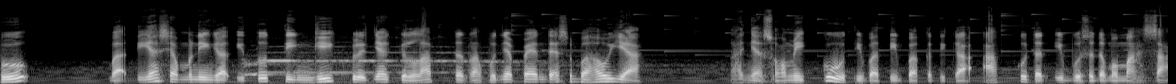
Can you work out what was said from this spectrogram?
Bu, Mbak Tias yang meninggal itu tinggi, kulitnya gelap, dan rambutnya pendek sebahu ya. Tanya suamiku tiba-tiba ketika aku dan ibu sedang memasak.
